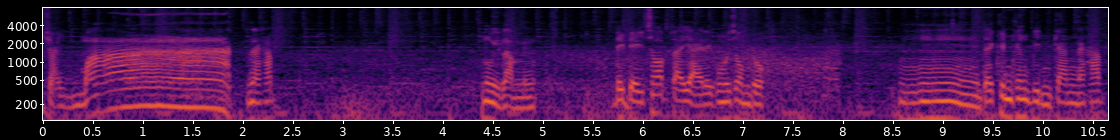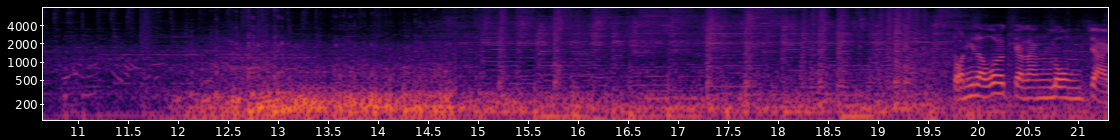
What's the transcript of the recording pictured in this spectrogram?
ใหญ่มากนะครับนู่นอีกลำหนึ่งเด็กๆชอบใจใหญ่เลยคุณผู้ชมดูได้ขึ้นเครื่องบินกันนะครับ อนนี้เราก็กำลังลงจาก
